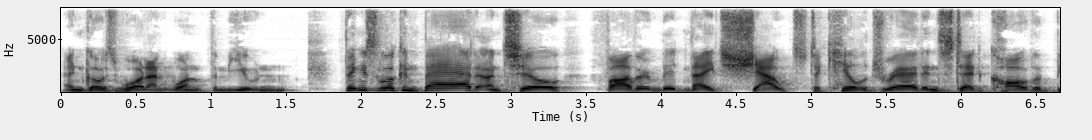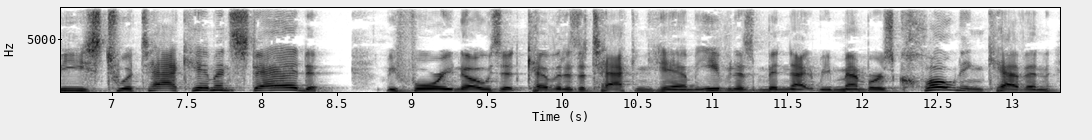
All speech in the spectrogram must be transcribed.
and goes one on one with the mutant. Things are looking bad until Father Midnight shouts to kill Dredd, instead call the beast to attack him instead. Before he knows it, Kevin is attacking him, even as Midnight remembers cloning Kevin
